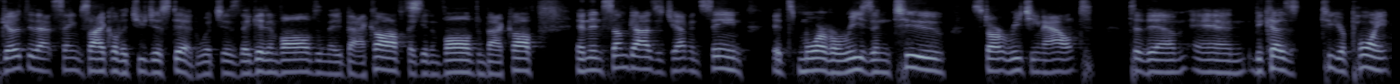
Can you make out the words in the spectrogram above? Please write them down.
go through that same cycle that you just did, which is they get involved and they back off, they get involved and back off. And then some guys that you haven't seen, it's more of a reason to start reaching out to them. And because to your point,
